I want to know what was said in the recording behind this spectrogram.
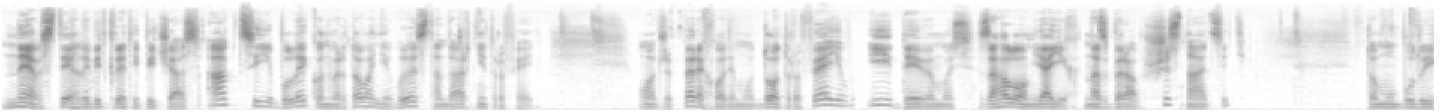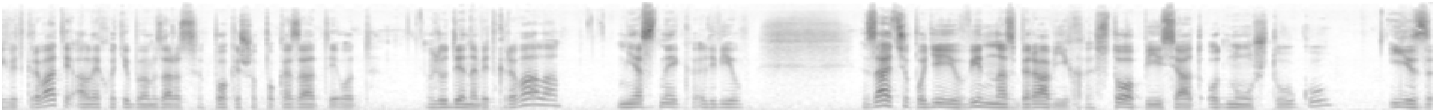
не встигли відкрити під час акції, були конвертовані в стандартні трофеї. Отже, переходимо до трофеїв і дивимось. Загалом я їх назбирав 16. Тому буду їх відкривати, але хотів би вам зараз поки що показати, от людина відкривала м'ясник Львів. За цю подію він назбирав їх 151 штуку із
